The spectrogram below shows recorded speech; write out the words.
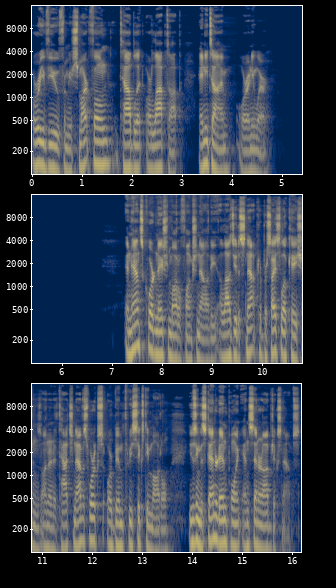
or review from your smartphone, tablet, or laptop anytime or anywhere. Enhanced Coordination Model functionality allows you to snap to precise locations on an attached Navisworks or BIM 360 model using the standard endpoint and center object snaps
